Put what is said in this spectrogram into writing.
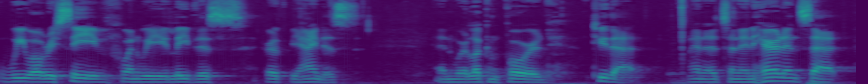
we will receive when we leave this earth behind us. And we're looking forward to that. And it's an inheritance that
